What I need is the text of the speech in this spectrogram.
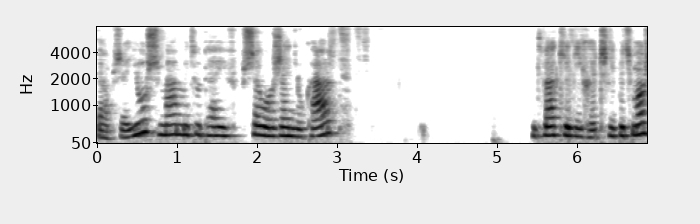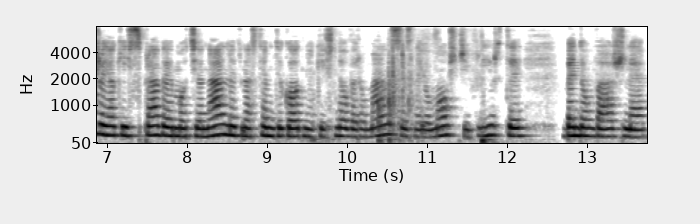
Dobrze, już mamy tutaj w przełożeniu kart dwa kielichy, czyli być może jakieś sprawy emocjonalne w następnym tygodniu, jakieś nowe romanse, znajomości, flirty będą ważne.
